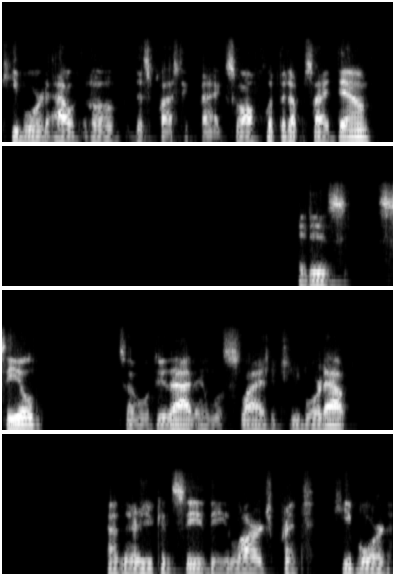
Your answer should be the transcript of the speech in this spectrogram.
keyboard out of this plastic bag. So I'll flip it upside down. It is sealed. So we'll do that and we'll slide the keyboard out. And there you can see the large print keyboard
